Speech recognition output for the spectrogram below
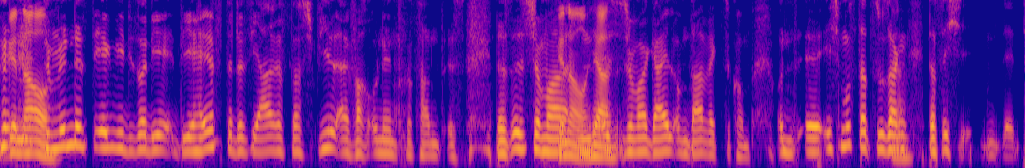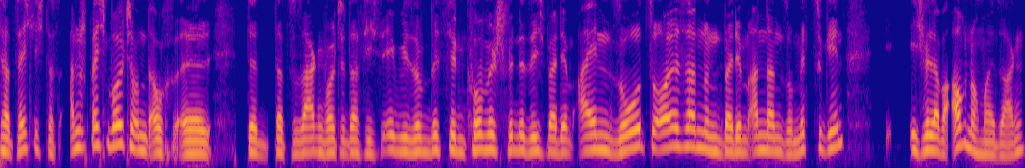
Genau. zumindest irgendwie die- so die, die Hälfte des Jahres das Spiel einfach uninteressant ist. Das ist schon mal, Genau, ja. ist schon mal geil, um da wegzukommen. Und äh, ich muss dazu sagen, dass ich äh, tatsächlich das ansprechen wollte und auch äh, dazu sagen wollte, dass ich es irgendwie so ein bisschen komisch finde, sich bei dem einen so zu äußern und bei dem anderen so mitzugehen. Ich will aber auch nochmal sagen,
